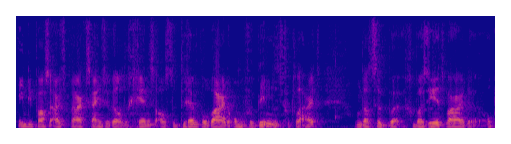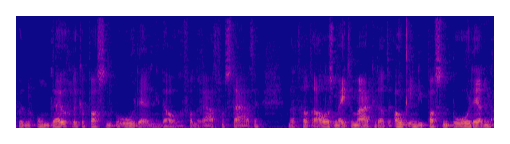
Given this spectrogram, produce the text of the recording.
in die pasuitspraak zijn zowel de grens als de drempelwaarde onverbindend verklaard, omdat ze gebaseerd waren op een ondeugelijke passende beoordeling in de ogen van de Raad van State. En dat had alles mee te maken dat ook in die passende beoordeling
